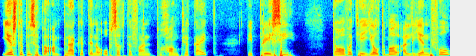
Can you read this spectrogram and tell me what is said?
eerste besoeke aan plekke ten opsigte van toeganklikheid, depressie, daar wat jy heeltemal alleen voel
